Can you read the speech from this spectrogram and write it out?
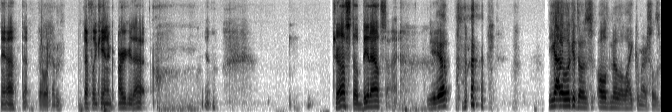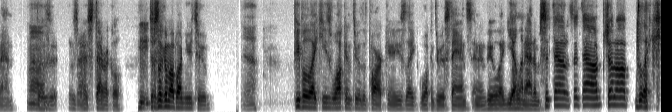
yeah, that, definitely can't argue that. Yeah. Just a bit outside. Yep. you got to look at those old Miller Lite commercials, man. Oh. Those, are, those are hysterical. Just look them up on YouTube. Yeah. People like he's walking through the park and he's like walking through the stands and people like yelling at him, "Sit down, sit down, shut up!" Like,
